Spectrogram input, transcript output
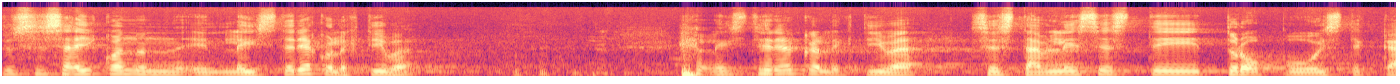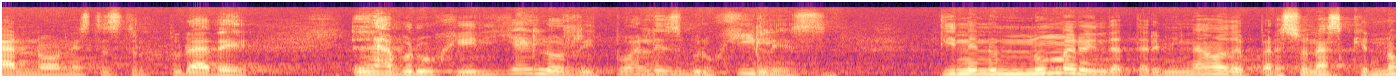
Entonces es ahí cuando en, en la histeria colectiva, en la histeria colectiva se establece este tropo, este canon, esta estructura de la brujería y los rituales brujiles tienen un número indeterminado de personas que no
